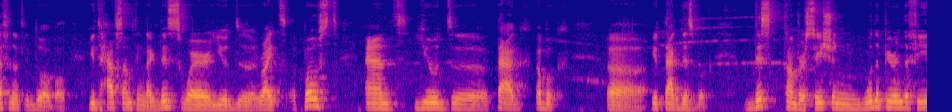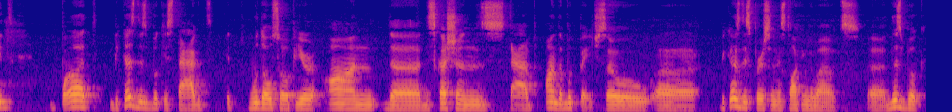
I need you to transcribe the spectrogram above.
definitely doable. You'd have something like this where you'd uh, write a post and you'd tag a book. Uh, you tag this book. This conversation would appear in the feed, but because this book is tagged, it would also appear on the discussions tab on the book page. So uh, because this person is talking about uh, this book,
